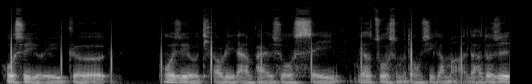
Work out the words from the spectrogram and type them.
或是有一个。或者有条理的安排，说谁要做什么东西干嘛的，他都是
